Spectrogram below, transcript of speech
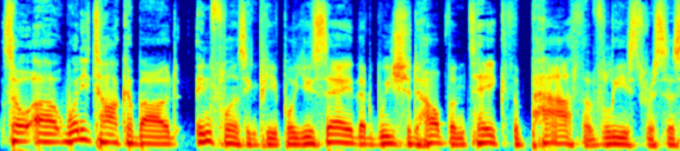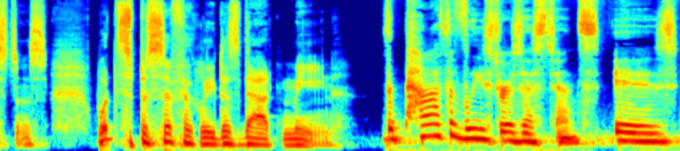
So, uh, when you talk about influencing people, you say that we should help them take the path of least resistance. What specifically does that mean? The path of least resistance is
